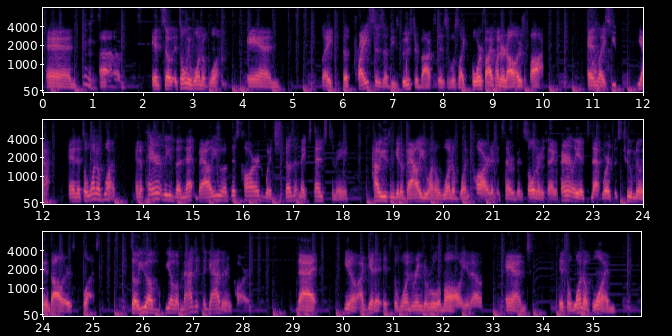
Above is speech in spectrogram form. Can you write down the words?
And um, and so it's only one of one. And like the prices of these booster boxes was like four or five hundred dollars a box, and what? like you, yeah, and it's a one of one. And apparently, the net value of this card, which doesn't make sense to me, how you can get a value on a one of one card if it's never been sold or anything. Apparently, its net worth is two million dollars plus. So you have you have a Magic the Gathering card that, you know, I get it. It's the one ring to rule them all, you know, and it's a one of one,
